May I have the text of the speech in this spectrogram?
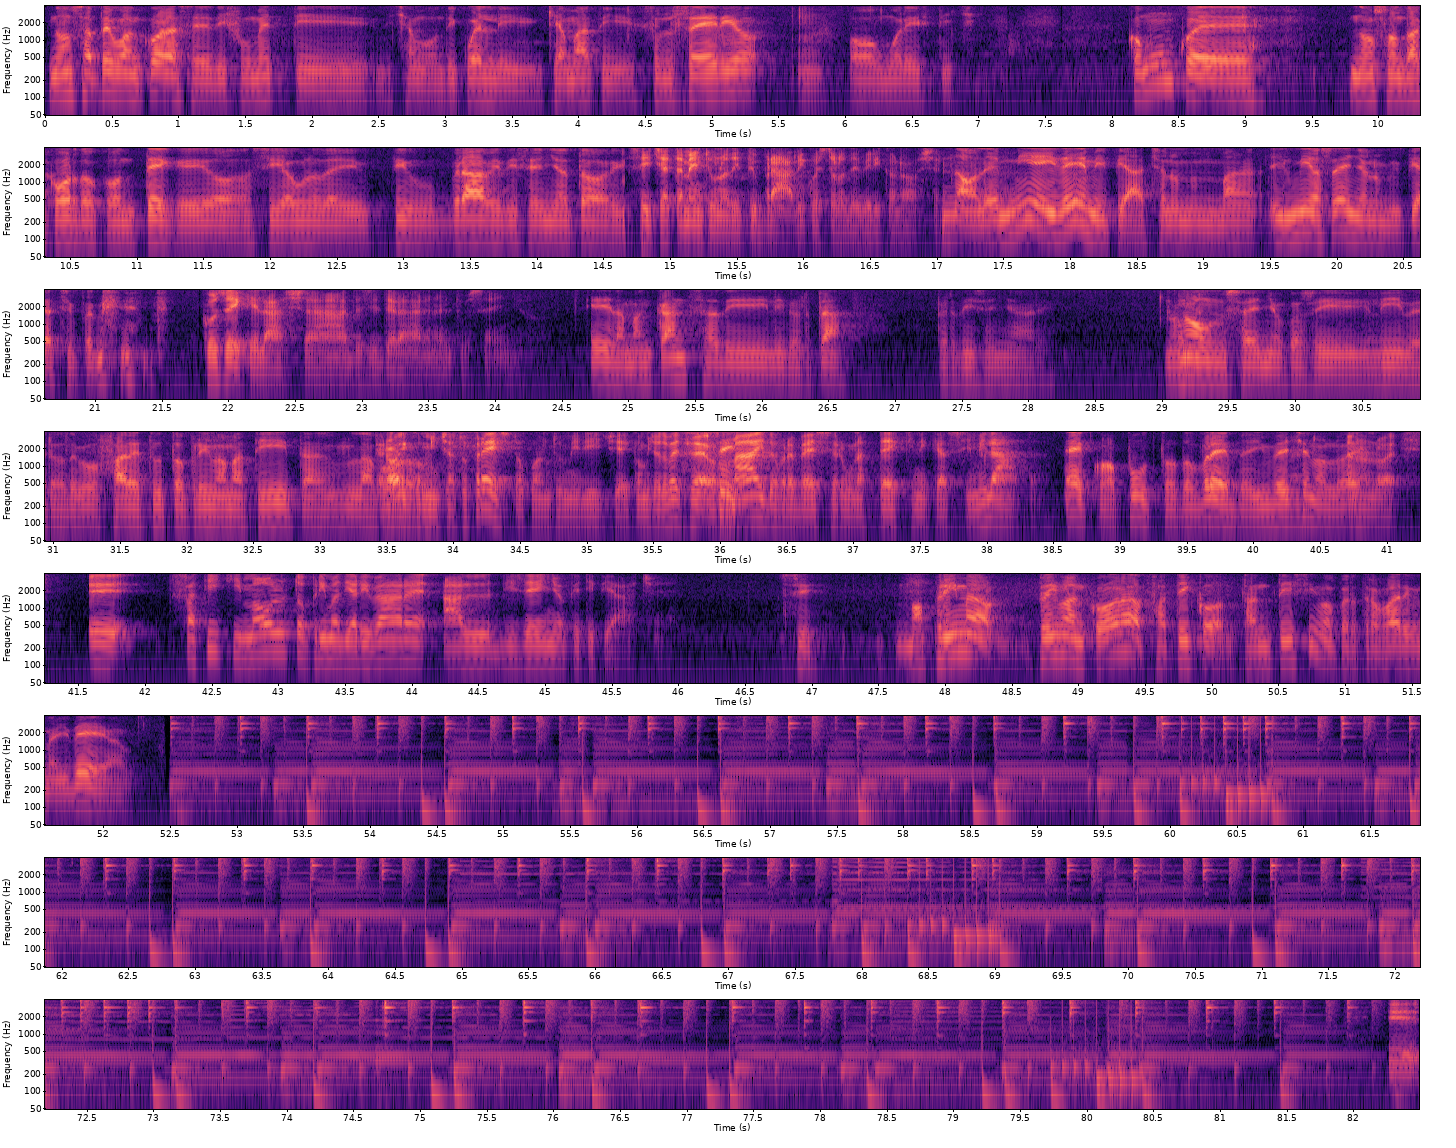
Non sapevo ancora se di fumetti, diciamo, di quelli chiamati sul serio mm. o umoristici. Comunque non sono d'accordo con te che io sia uno dei più bravi disegnatori. Sì, certamente uno dei più bravi, questo lo devi riconoscere. No, le mie idee mi piacciono, ma il mio segno non mi piace per niente. Cos'è che lascia a desiderare nel tuo segno? È la mancanza di libertà per disegnare. Non ho un segno così libero, devo fare tutto prima matita, lavoro. Però hai cominciato presto, quanto mi dici, hai cominciato presto, cioè sì. ormai dovrebbe essere una tecnica assimilata. Ecco, appunto, dovrebbe, invece eh, non lo è. Non lo è. E fatichi molto prima di arrivare al disegno che ti piace? Sì, ma prima, prima ancora fatico tantissimo per trovare un'idea.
